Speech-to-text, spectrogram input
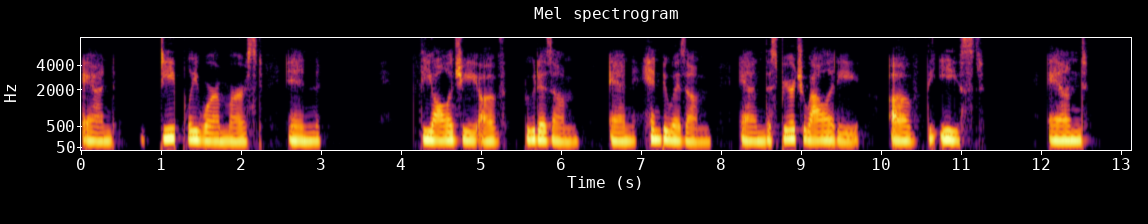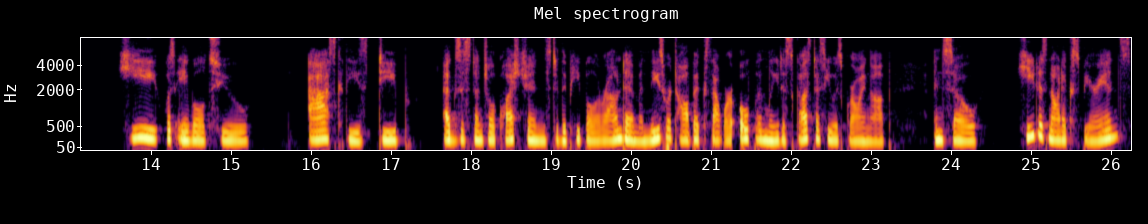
and deeply were immersed in theology of Buddhism and Hinduism and the spirituality of the East. And he was able to ask these deep existential questions to the people around him. And these were topics that were openly discussed as he was growing up. And so he does not experience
